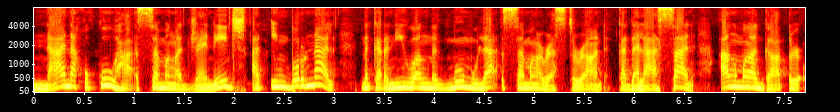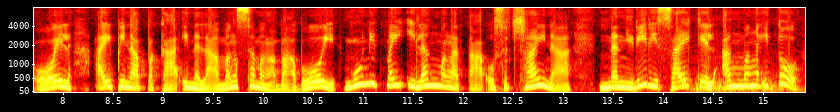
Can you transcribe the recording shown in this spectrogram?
na nakukuha sa mga drainage at imbornal na karaniwang nagmumula sa mga restaurant. Kadalasan, ang mga gutter oil ay pinapakain na lamang sa mga baboy. Ngunit may ilang mga tao sa China China na nire-recycle ang mga ito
